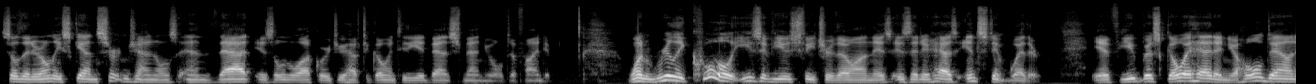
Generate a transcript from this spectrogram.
so that it only scans certain channels, and that is a little awkward. You have to go into the advanced manual to find it. One really cool ease of use feature, though, on this is that it has instant weather. If you just go ahead and you hold down,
